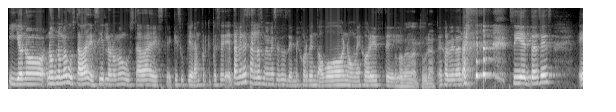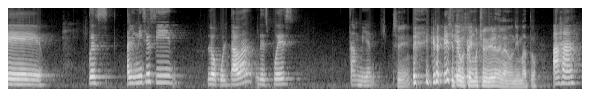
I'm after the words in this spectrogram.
y yo no, no, no me gustaba decirlo, no me gustaba este, que supieran, porque pues eh, también están los memes esos de mejor vendo abón o mejor este... Mejor vendo Natura. Mejor viendo nada. sí, entonces, eh, pues al inicio sí lo ocultaba, después también. Sí. Creo que Sí te gustó mucho vivir en el anonimato. Ajá,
